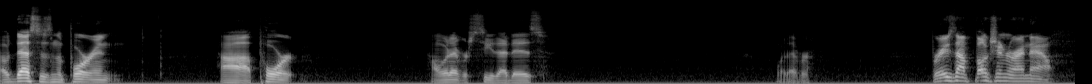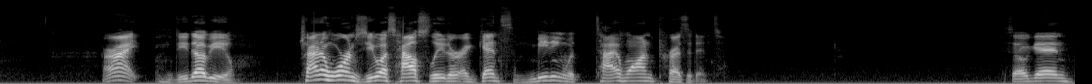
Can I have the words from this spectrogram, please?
Odessa is an important uh, port on whatever sea that is. Whatever. Brain's not functioning right now. All right, DW. China warns U.S. House leader against meeting with Taiwan president. So, again,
